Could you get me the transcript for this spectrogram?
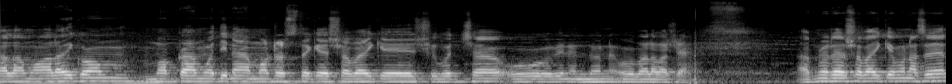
সালামু আলাইকুম। মক্কা মদিনা মোটরস থেকে সবাইকে শুভেচ্ছা ও অভিনন্দন ও ভালোবাসা। আপনারা সবাই কেমন আছেন?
